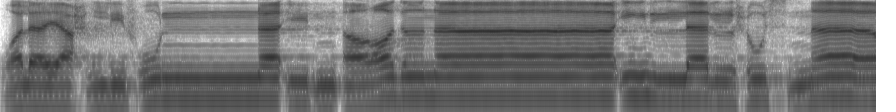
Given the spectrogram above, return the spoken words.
وليحلفن إن أردنا إلا الحسنى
